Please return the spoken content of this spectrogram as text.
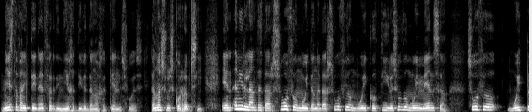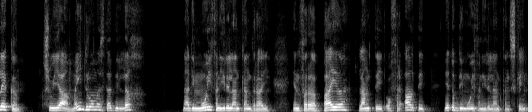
meeste van die tyd net vir die negatiewe dinge geken soos dinge soos korrupsie. En in hierdie land is daar soveel mooi dinge, daar soveel mooi kulture, soveel mooi mense, soveel mooi plekke. So ja, my droom is dat die lig na die mooi van hierdie land kan draai en vir 'n baie lang tyd of vir altyd net op die mooi van hierdie land kan skyn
